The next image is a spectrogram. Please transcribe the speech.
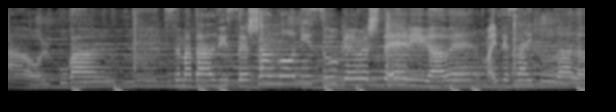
Aholku bat Zenbat aldiz esango nizuke besterik gabe. Maite zaitu dala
